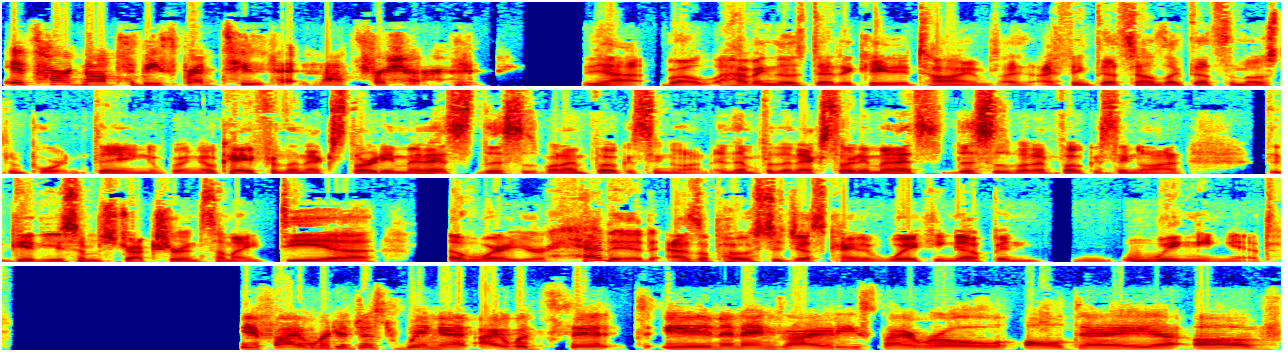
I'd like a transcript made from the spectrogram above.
it's hard not to be spread too thin that's for sure Yeah, well, having those dedicated times, I, I, think that sounds like that's the most important thing of going, okay, for the next 30 minutes, this is what I'm focusing on. And then for the next 30 minutes, this is what I'm focusing on to give you some structure and some idea of where you're headed as opposed to just kind of waking up and winging it. If I were to just wing it, I would sit in an anxiety spiral all day of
